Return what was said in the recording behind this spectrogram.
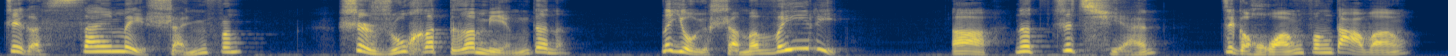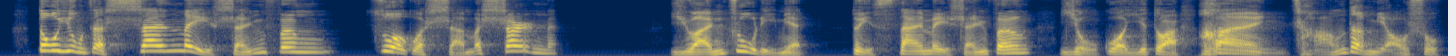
这个三昧神风是如何得名的呢？那有什么威力啊？那之前这个黄蜂大王都用这三昧神风做过什么事儿呢？原著里面对三昧神风有过一段很长的描述。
